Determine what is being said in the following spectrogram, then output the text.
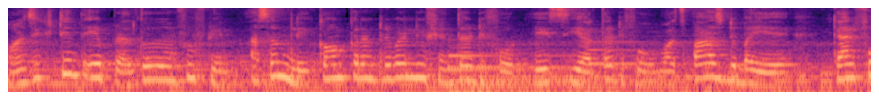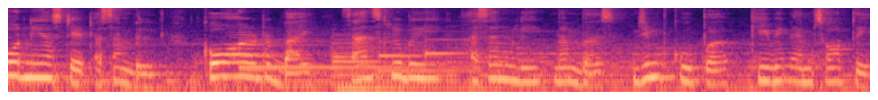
On 16th April 2015, Assembly Concurrent Resolution 34 ACR 34 was passed by a California State Assembly, co-authored by Sanskribari Assembly members Jim Cooper, Kevin M. Sorte,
